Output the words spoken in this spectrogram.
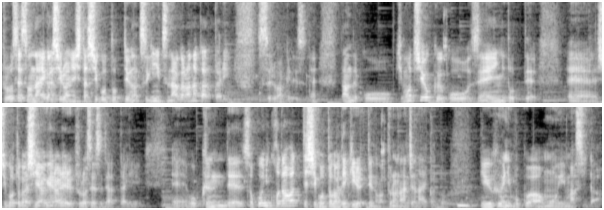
プロセスをないがしろにした仕事っていうのは次につながらなかったりするわけですね。なのでこう気持ちよくこう全員にとってえー、仕事が仕上げられるプロセスであったり、えー、を組んでそこにこだわって仕事ができるっていうのがプロなんじゃないかというふうに僕は思いました。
